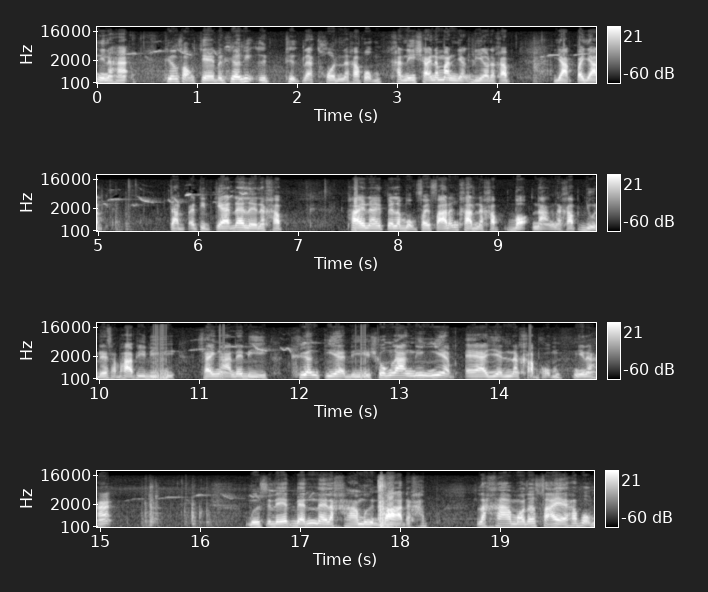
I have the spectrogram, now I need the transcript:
นี่นะฮะเครื่อง 2J เป็นเครื่องที่อึดถึกและทนนะครับผมคันนี้ใช้น้ำมันอย่างเดียวนะครับ อยากประหยัด จัดไปติดแก๊สได้เลยนะครับ ภายในเป็นระบบไฟฟ้าทั้งคันนะครับ เบาะหนังนะครับ อยู่ในสภาพที่ดี ใช้งานได้ดี เครื่องเกียร์ดี ช่วงล่างนิ่งเงียบ แอร์เย็นนะครับผม นี่นะฮะ Mercedes Benz ในราคาหมื่นบาทนะครับ ราคามอเตอร์ไซค์ครับผม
